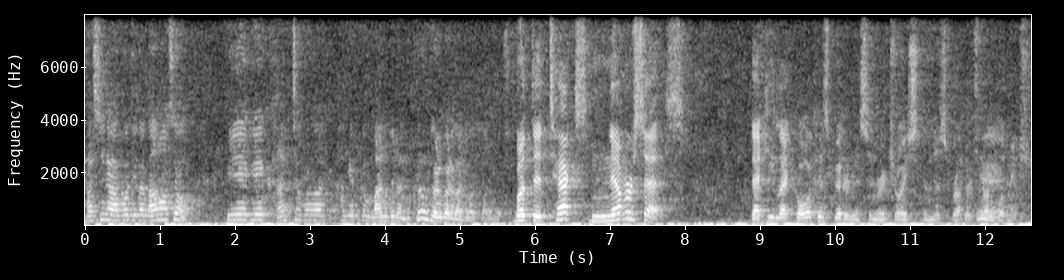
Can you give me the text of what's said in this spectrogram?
자신의 아버지가 나와서 그에게 간청하게끔 만드는 그런 결과를 가져왔다는 것이죠. But the text never says that he let go of his bitterness and rejoiced in his brother's reclamation.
